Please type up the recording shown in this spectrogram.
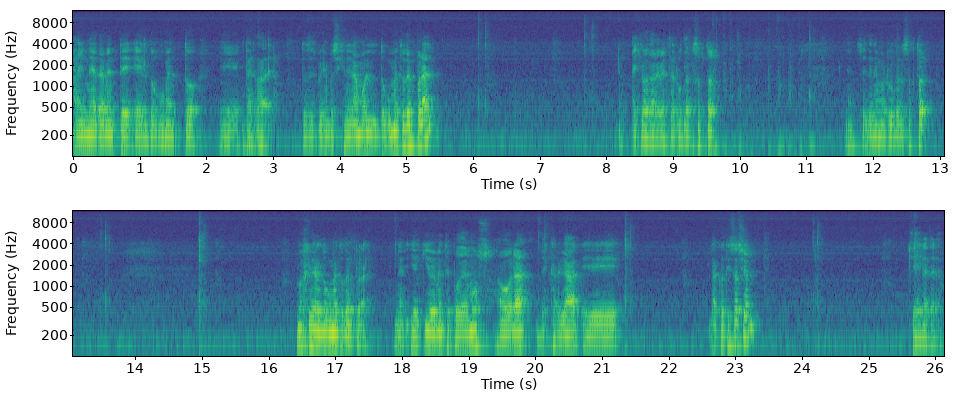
inmediatamente el documento eh, verdadero. Entonces, por ejemplo, si generamos el documento temporal, hay que colocar obviamente el root del receptor. Si tenemos el root del receptor, nos genera el documento temporal. Y aquí obviamente podemos ahora descargar eh, la cotización, que ahí la tenemos.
